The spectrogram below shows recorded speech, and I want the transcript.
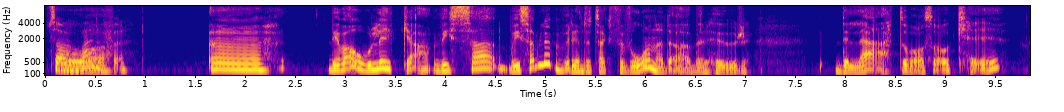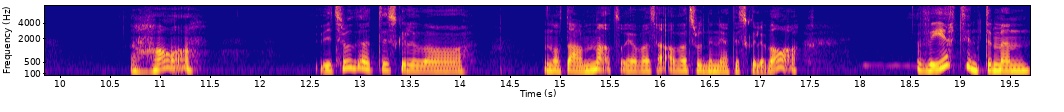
Sa de varför? Uh, det var olika. Vissa, vissa blev rent ut sagt förvånade över hur det lät och var så okej. Okay. Jaha. Vi trodde att det skulle vara något annat. Och jag var så här, vad trodde ni att det skulle vara? Vet inte men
